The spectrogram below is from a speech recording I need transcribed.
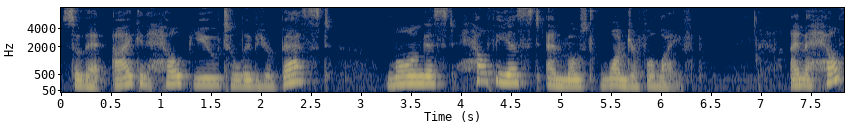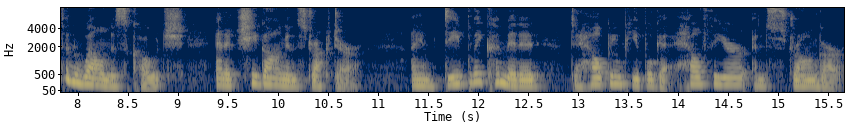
so that I can help you to live your best, longest, healthiest, and most wonderful life. I'm a health and wellness coach and a Qigong instructor. I am deeply committed to helping people get healthier and stronger.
